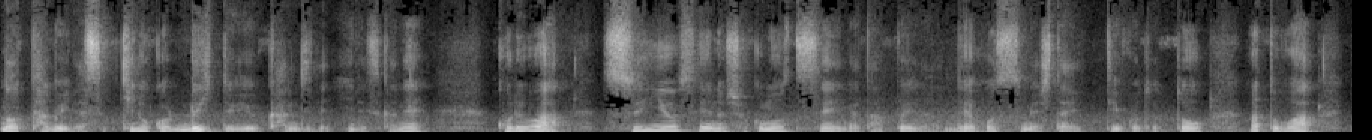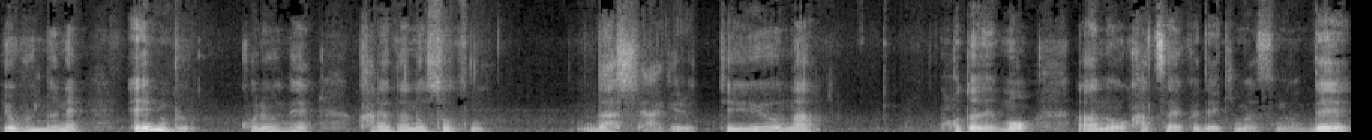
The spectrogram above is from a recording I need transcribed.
の類です。キノコ類という感じでいいですかね。これは水溶性の食物繊維がたっぷりなのでおすすめしたいっていうことと、あとは余分なね、塩分、これをね、体の外に出してあげるっていうようなことでも、あの、活躍できますので、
